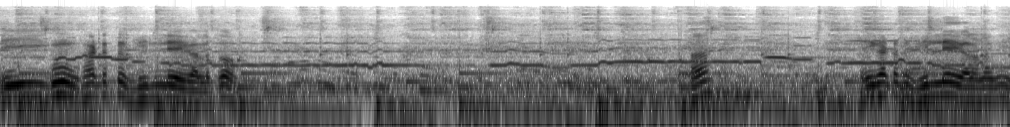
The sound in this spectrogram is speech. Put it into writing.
এই ঘাটে তো ভিড় লেগে গেল তো। হ্যাঁ? এই ঘাটে তো ভিড় লেগে গেল নাকি?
